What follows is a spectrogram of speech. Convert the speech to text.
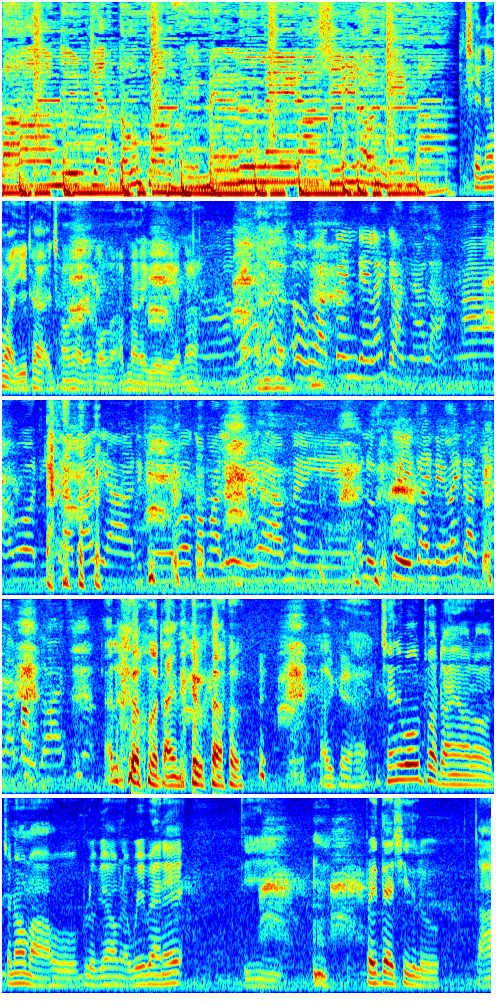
ဘာမြေပြတ်သုံးသွားပါစေမင်းလေးရာရှိလို့နေမှာချင်းထဲမှာရေးထားတဲ့အချောင်းရတဲ့အကောင်လုံးအမှန်တကယ်ရယ်နော်နော်အဲ့ဟိုဟာတိုင်တယ်လိုက်တာများလားငါဟောဒီစာသားတွေကတကယ်ဟောကောင်မလေးတွေအဲ့ဒါမှန်ရင်အဲ့ လိုမျိုးတိုင်တယ်လိုက်တာများလားပေါက်သွားဆိုတော့အဲ့လိုတော့မတိုင်းသေးဘူးဟုတ်ဟုတ်ကဲ့ဟာချင်းတစ်ပုတ်ထွက်တိုင်းကတော့ကျွန်တော်မှာဟိုဘယ်လိုပြောမလဲဝေဖန်တဲ့ဒီပြိသက်ရှိသလိုဒါ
